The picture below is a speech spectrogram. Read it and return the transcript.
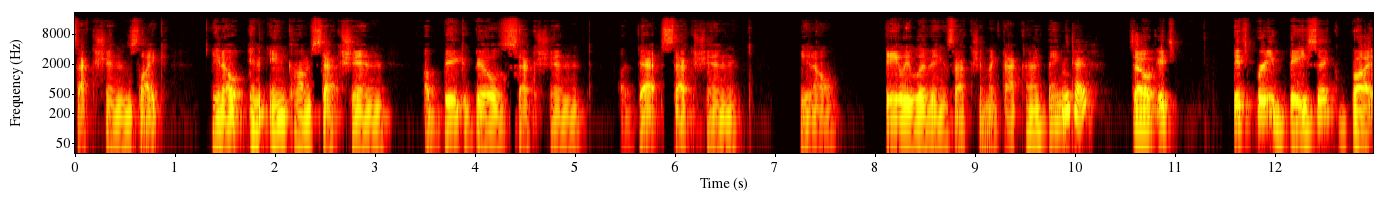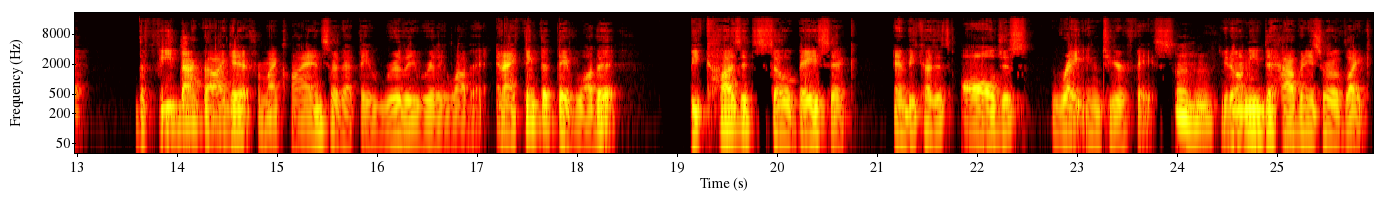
sections, like you know, an income section, a big bills section, a debt section, you know, daily living section, like that kind of thing. Okay. So it's it's pretty basic, but the feedback that I get it from my clients are that they really, really love it. And I think that they love it because it's so basic and because it's all just right into your face. Mm-hmm. You don't need to have any sort of like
